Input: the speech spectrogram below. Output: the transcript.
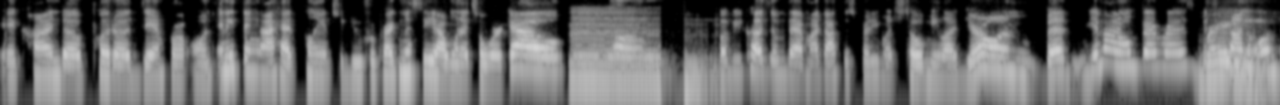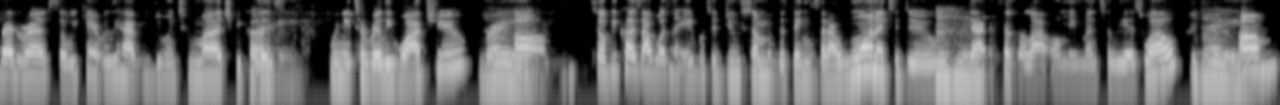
it kind of put a damper on anything i had planned to do for pregnancy i wanted to work out mm. um, but because of that my doctors pretty much told me like you're on bed you're not on bed rest but right. you're kind of on bed rest so we can't really have you doing too much because we need to really watch you right um so because I wasn't able to do some of the things that I wanted to do, mm-hmm. that took a lot on me mentally as well. Right. Um,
